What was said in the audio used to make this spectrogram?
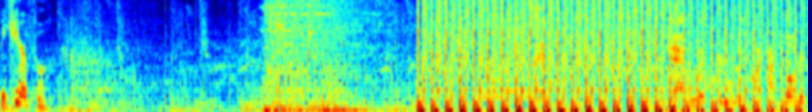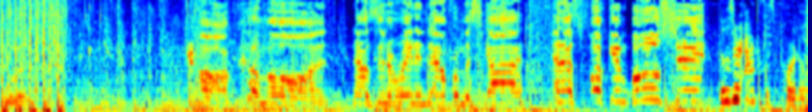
Be careful. That went pretty much like I thought it would. Oh, come on. Now Zin are raining down from the sky, and that's fucking bullshit. Those are access portals.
